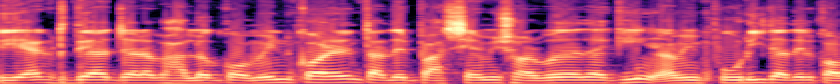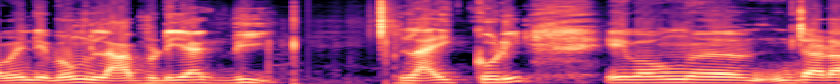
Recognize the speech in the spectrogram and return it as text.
রিয়্যাক্ট দেওয়ার, যারা ভালো কমেন্ট করেন, তাদের পাশে আমি সর্বদা থাকি। আমি পড়ি তাদের কমেন্ট এবং লাভ রিয়্যাক্ট দিই। লাইক করি এবং যারা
